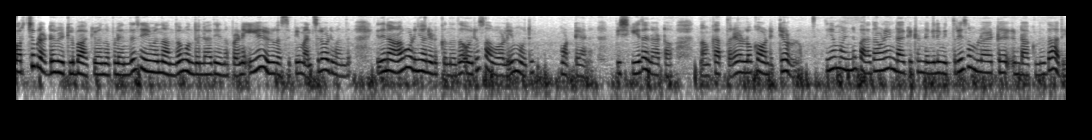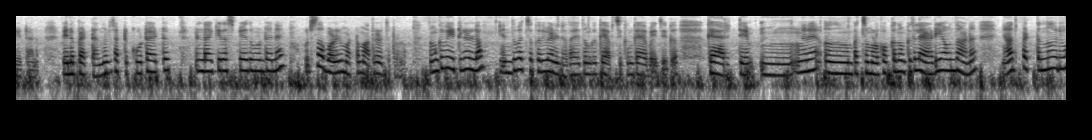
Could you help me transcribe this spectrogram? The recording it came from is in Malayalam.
കുറച്ച് ബ്രെഡ് വീട്ടിൽ ബാക്കി വന്നപ്പോൾ എന്ത് ചെയ്യുമെന്ന് അന്തം കുന്തില്ലാതെ ഇരുന്നപ്പോഴാണ് ഈ ഒരു റെസിപ്പി മനസ്സിലോടി വന്നത്. ഇതിനാകൂടി ഞാൻ എടുക്കുന്നത് ഒരു സവാളയും ഒരു മുട്ടയാണ്. പിശുക്കിയതല്ല കേട്ടോ നമുക്ക് അത്രയുള്ള ക്വാണ്ടിറ്റി ഉള്ളൂ. ഇത് ഞാൻ മുന്നേ പലതവണ ഉണ്ടാക്കിയിട്ടുണ്ടെങ്കിലും ഇത്രയും സിമ്പിളായിട്ട് ഉണ്ടാക്കുന്നത് ആദ്യമായിട്ടാണ് പിന്നെ പെട്ടെന്നൊരു തട്ടിക്കൂട്ടായിട്ട് ഉണ്ടാക്കിയ റെസിപ്പി ആയതുകൊണ്ട് തന്നെ ഒരു സവാള ഒരു മുട്ട മാത്രമേ എടുത്തിട്ടുള്ളൂ. നമുക്ക് വീട്ടിലുള്ള എന്ത് പച്ചക്കറി വേണമെങ്കിലും അതായത് നമുക്ക് ക്യാപ്സിക്കം ക്യാബേജ് ക്യാരറ്റ് അങ്ങനെ പച്ചമുളകൊക്കെ നമുക്കിതിൽ ആഡ് ചെയ്യാവുന്നതാണ്. ഞാൻ അത് പെട്ടെന്ന് ഒരു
